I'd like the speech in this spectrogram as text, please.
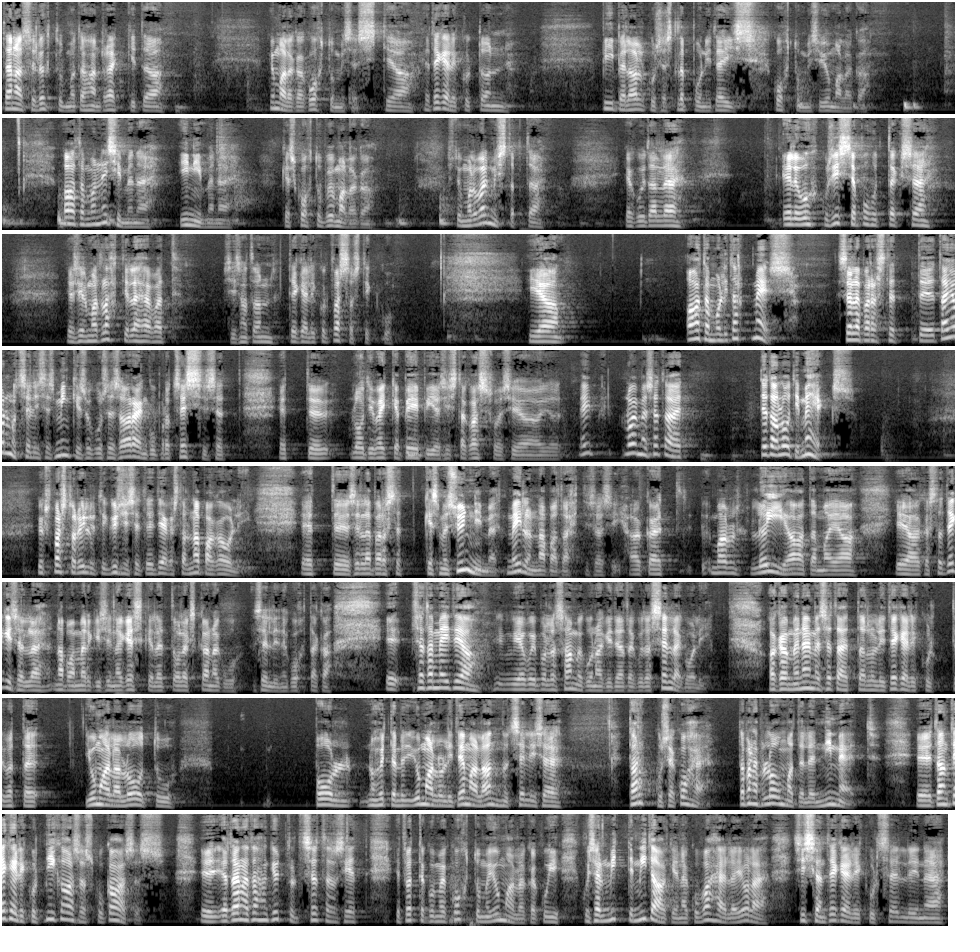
tänasel õhtul ma tahan rääkida Jumalaga kohtumisest ja, ja tegelikult on piibel algusest lõpuni täis kohtumisi Jumalaga. Aadam on esimene inimene, kes kohtub Jumalaga, sest Jumal valmistab ta ja kui talle eluõhku sisse puhutakse ja silmad lahti lähevad, siis nad on tegelikult vastastikku. ja Aadam oli tark mees sellepärast, et eh, ta ei olnud sellises mingisuguses arenguprotsessis, et, et eh, loodi väike beebi ja siis ta kasvas ja, ja ei, loeme seda, et teda loodi meheks üks pastor hiljuti küsis, et ei tea, kas tal naba ka oli. et eh, sellepärast, et kes me sünnime, meil on naba tähtis asi, aga et jumal lõi Aadama ja, ja kas ta tegi selle nabamärgi sinna keskele, et oleks ka nagu selline koht, aga eh, seda me ei tea ja võib-olla saame kunagi teada, kuidas sellega oli. aga me näeme seda, et tal oli tegelikult, vaata, jumala loodu pool, noh, ütleme, jumal oli temale andnud sellise tarkuse kohe ta paneb loomadele nimed. ta on tegelikult nii kaasas kui kaasas. ja täna tahangi ütelda sedasi, et, et vaata, kui me kohtume Jumalaga, kui, kui seal mitte midagi nagu vahel ei ole, siis see on tegelikult selline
